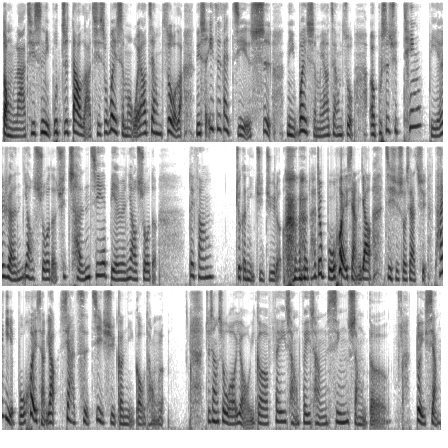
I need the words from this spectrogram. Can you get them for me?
懂啦，其实你不知道啦，其实为什么我要这样做啦？你是一直在解释你为什么要这样做，而不是去听别人要说的，去承接别人要说的，对方就跟你 GG 了，他就不会想要继续说下去，他也不会想要下次继续跟你沟通了。就像是我有一个非常非常欣赏的对象，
